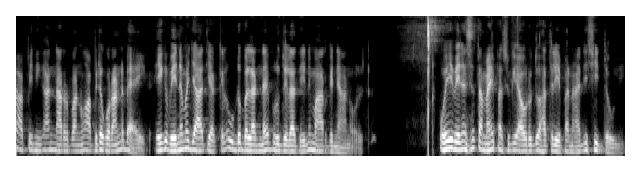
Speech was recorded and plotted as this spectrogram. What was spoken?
අපි නිකන් නරපණු අපිට කරන්න බෑ ඒක. ඒක වෙනම જાතියක් කියලා උඩ බලන්නයි පුරුදු වෙලා තියෙන්නේ මාර්ග ඥාන වලට. ওই වෙනස තමයි පසුගිය අවුරුදු 40 50 දී සිද්ධ වුනේ.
